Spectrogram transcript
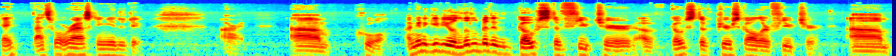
Okay, that's what we're asking you to do. All right, um, cool. I'm going to give you a little bit of the ghost of future, of ghost of Peer Scholar future, um,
